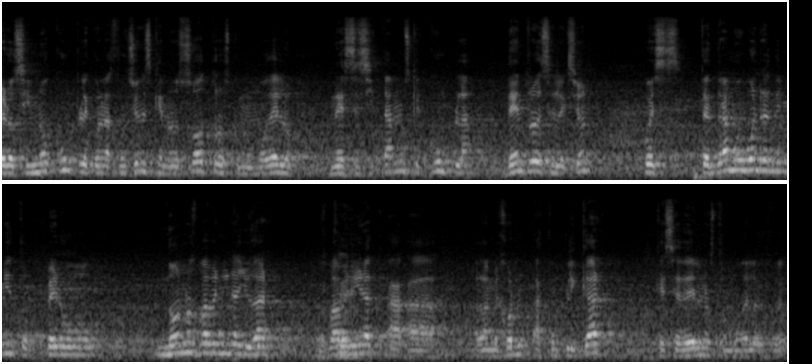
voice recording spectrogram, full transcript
pero si no cumple con las funciones que nosotros como modelo necesitamos que cumpla dentro de selección, pues tendrá muy buen rendimiento, pero no nos va a venir a ayudar, nos va a venir a, a, a, lo mejor a complicar que se dé nuestro modelo de juego.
